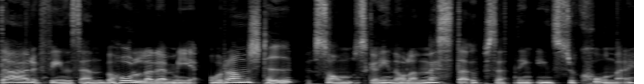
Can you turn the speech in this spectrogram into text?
Där finns en behållare med orange tejp som ska innehålla nästa uppsättning instruktioner.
